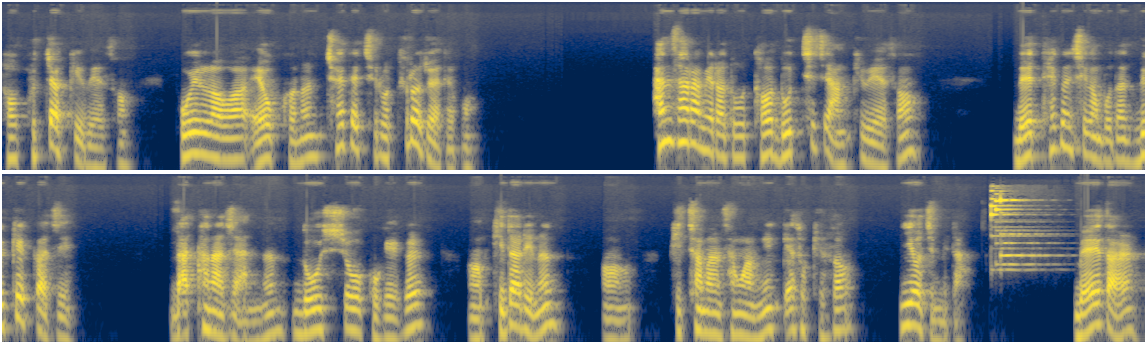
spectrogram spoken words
더 붙잡기 위해서 보일러와 에어컨은 최대치로 틀어줘야 되고 한 사람이라도 더 놓치지 않기 위해서 내 퇴근 시간보다 늦게까지 나타나지 않는 노쇼 고객을 어, 기다리는 어, 비참한 상황이 계속해서 이어집니다. 매달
